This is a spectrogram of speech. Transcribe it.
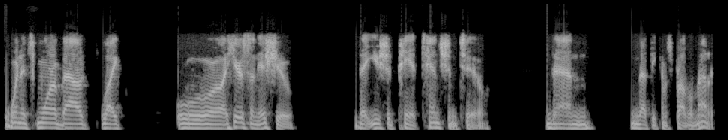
when it's more about like, oh, here's an issue that you should pay attention to, then that becomes problematic.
